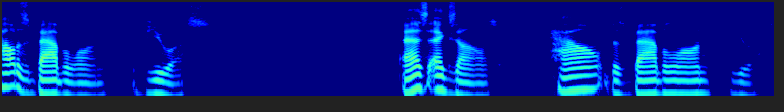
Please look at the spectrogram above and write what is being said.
How does Babylon view us? As exiles, how does Babylon view us?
